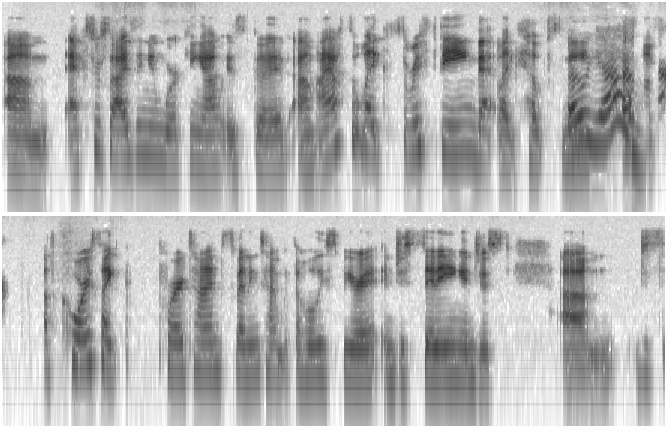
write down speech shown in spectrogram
Um, exercising and working out is good. Um, I also like thrifting. That like helps me. Oh yeah. Um, of course, like prayer time, spending time with the Holy Spirit, and just sitting and just um, just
